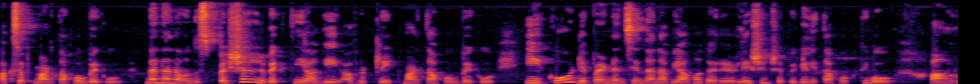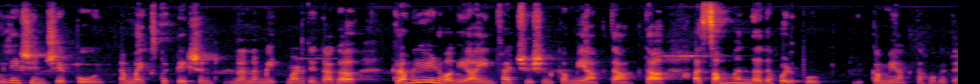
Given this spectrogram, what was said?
ಅಕ್ಸೆಪ್ಟ್ ಮಾಡ್ತಾ ಹೋಗಬೇಕು. ನನ್ನನ್ನು ಒಂದು ಸ್ಪೆಷಲ್ ವ್ಯಕ್ತಿಯಾಗಿ ಅವರು ಟ್ರೀಟ್ ಮಾಡ್ತಾ ಹೋಗಬೇಕು. ಈ ಕೋ ಡಿಪೆಂಡೆನ್ಸಿಂದ ನಾವು ಯಾವಾಗ ರಿಲೇಷನ್ಶಿಪ್ಪಿಗೆ ಇಳಿತಾ ಹೋಗ್ತೀವೋ, ಆ ರಿಲೇಷನ್ಶಿಪ್ಪು ನಮ್ಮ ಎಕ್ಸ್ಪೆಕ್ಟೇಷನ್ ನನ್ನ ಮೀಟ್ ಮಾಡದಿದ್ದಾಗ ಕ್ರಮೇಣವಾಗಿ ಆ ಇನ್ಫ್ಯಾಚುಯೇಷನ್ ಕಮ್ಮಿ ಆಗ್ತಾ ಆಗ್ತಾ ಆ ಸಂಬಂಧದ ಹೊಳಪು ಕಮ್ಮಿ ಆಗ್ತಾ ಹೋಗುತ್ತೆ.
